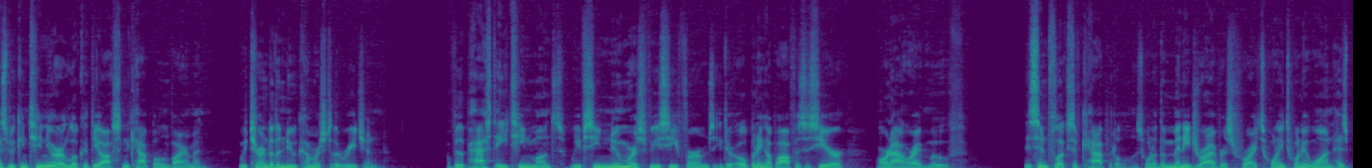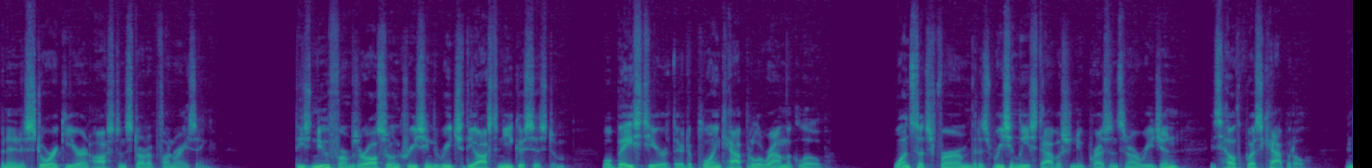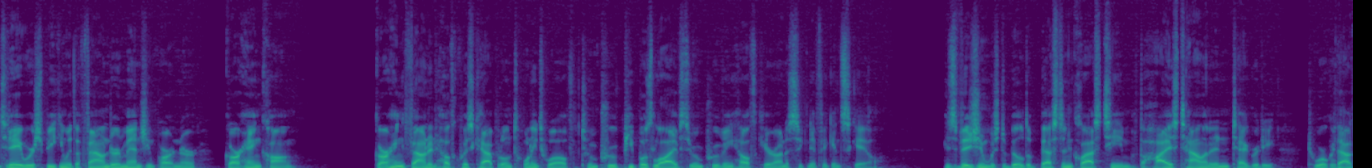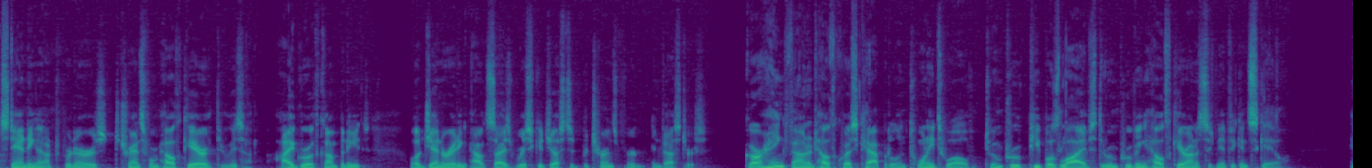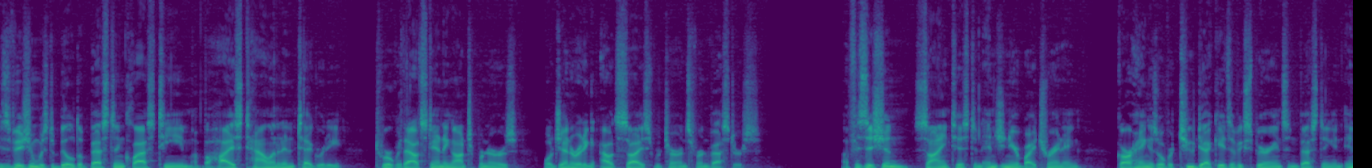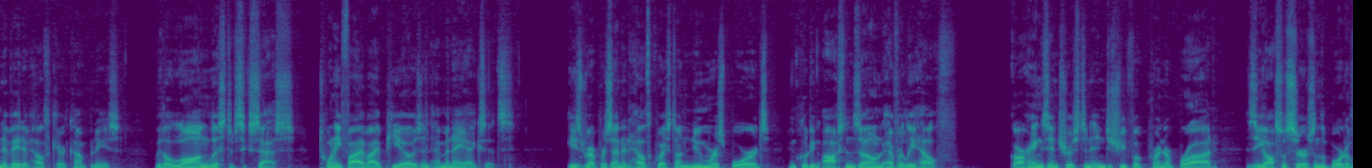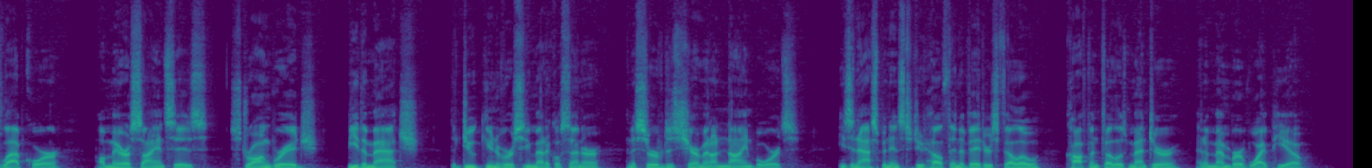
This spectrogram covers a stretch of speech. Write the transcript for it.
As we continue our look at the Austin capital environment, we turn to the newcomers to the region. Over the past 18 months, we've seen numerous VC firms either opening up offices here or an outright move. This influx of capital is one of the many drivers for why 2021 has been an historic year in Austin startup fundraising. These new firms are also increasing the reach of the Austin ecosystem. While based here, they're deploying capital around the globe. One such firm that has recently established a new presence in our region is HealthQuest Capital, and today we're speaking with the founder and managing partner, Garheng Kong. Garheng founded HealthQuest Capital in 2012 to improve people's lives through improving healthcare on a significant scale. His vision was to build a best in class team of the highest talent and integrity to work with outstanding entrepreneurs to transform healthcare through his high growth companies while generating outsized risk adjusted returns for investors. Garheng founded HealthQuest Capital in 2012 to improve people's lives through improving healthcare on a significant scale. His vision was to build a best in class team of the highest talent and integrity to work with outstanding entrepreneurs while generating outsized returns for investors. A physician, scientist, and engineer by training, Garheng has over two decades of experience investing in innovative healthcare companies with a long list of success 25 IPOs and M&A exits. He's represented HealthQuest on numerous boards, including Austin's own Everly Health. Garheng's interest and industry footprint are broad, as he also serves on the board of LabCorp, Alimera Sciences, Strongbridge, Be the Match, the Duke University Medical Center, and has served as chairman on nine boards. He's an Aspen Institute Health Innovators Fellow, Kauffman Fellows Mentor, and a member of YPO.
